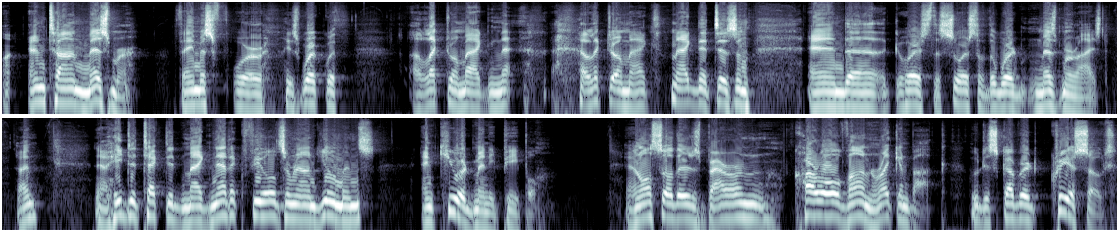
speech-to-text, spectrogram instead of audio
uh, Anton Mesmer, famous for his work with electromagnet- electromagnetism and, uh, of course, the source of the word mesmerized. Right? Now, he detected magnetic fields around humans and cured many people. And also, there's Baron Karl von Reichenbach, who discovered creosote,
